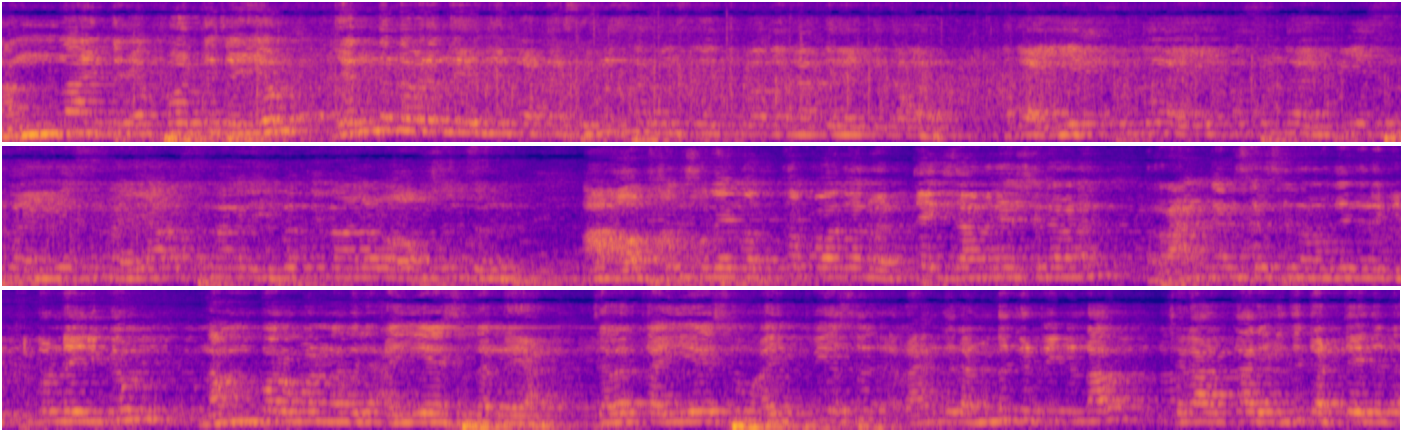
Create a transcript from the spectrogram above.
നന്നായിട്ട് എഫേർട്ട് ചെയ്യും എന്നവരെന്ന് എഴുന്നേറ്റാട്ടെ. സിവിൽ സർവീസിലേക്ക് പോകാൻ ആഗ്രഹിക്കുന്നവർ. അത് ഐ എസ് ഉണ്ട് ഐ എഫ് എസ് ഉണ്ട് ഐ പി എസ് ഉണ്ട് ഐ എസ് ഉണ്ട് ഐ ആർ എസ് ഉണ്ട് അങ്ങനെ ഇരുപത്തിനാലോളം ഓപ്ഷൻസ് ഉണ്ട്. ആ ഓപ്ഷൻസിലേക്ക് ഒക്കെ പോകാൻ ഒറ്റ എക്സാമിനേഷൻ ആണ്. റാങ്ക് അനുസരിച്ച് നമുക്ക് ഇങ്ങനെ കിട്ടിക്കൊണ്ടേയിരിക്കും. നമ്പർ വൺ അതിൽ ഐ എ എസ് തന്നെയാണ്. ചിലർക്ക് ഐ എ എസും ഐ പി എസ് റാങ്ക് രണ്ടും കിട്ടിയിട്ടുണ്ടാവും. ചില ആൾക്കാർ ഇത് കട്ട് ചെയ്തിട്ട്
